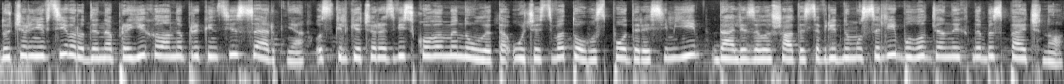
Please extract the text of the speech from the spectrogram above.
До Чернівців родина приїхала наприкінці серпня, оскільки через військове минуле та участь в АТО господаря сім'ї далі залишатися в рідному селі було для них небезпечно.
